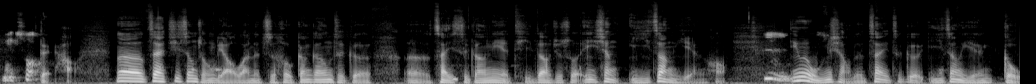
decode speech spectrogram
没错。对，好。那在寄生虫聊完了之后，刚刚这个呃，蔡医师刚刚你也提到，就是说，哎，像胰脏炎哈，嗯，因为我们晓得，在这个胰脏炎，狗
